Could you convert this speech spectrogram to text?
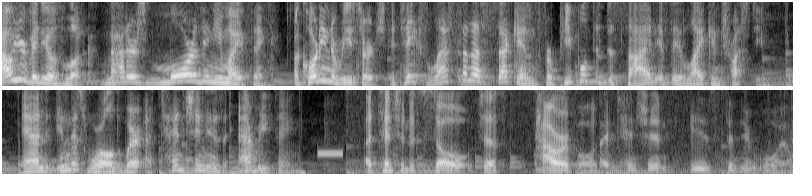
How your videos look matters more than you might think. According to research, it takes less than a second for people to decide if they like and trust you. And in this world where attention is everything, attention is so just powerful. Attention is the new oil.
